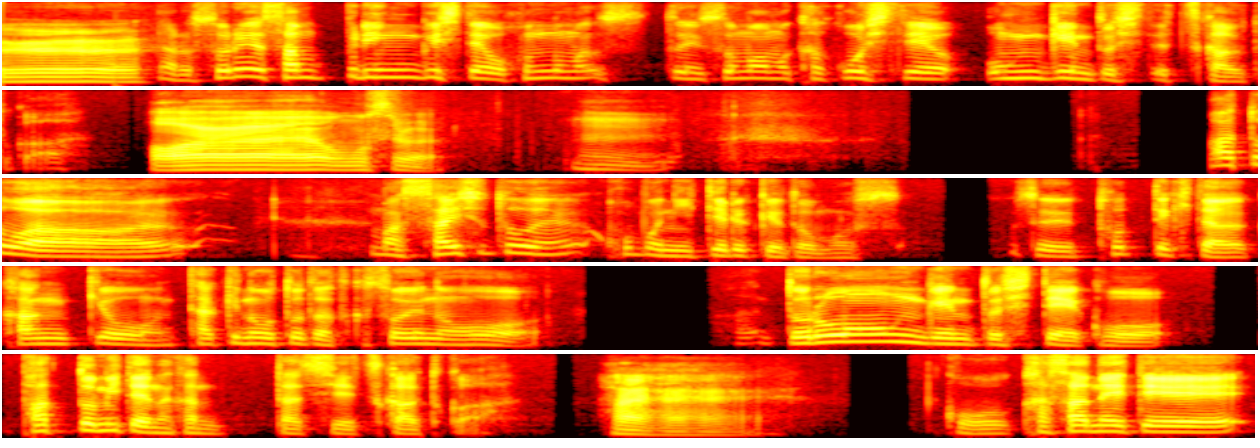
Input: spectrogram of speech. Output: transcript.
だへえ。からそれサンプリングしてほんの本当にそのまま加工して音源として使うとか。へえ、面白い。うん。あとはまあ最初とほぼ似てるけどもそそういう取ってきた環境音滝の音だとかそういうのをドローン音源としてこうパッドみたいな形で使うとかはいはいはい。こう重ねて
